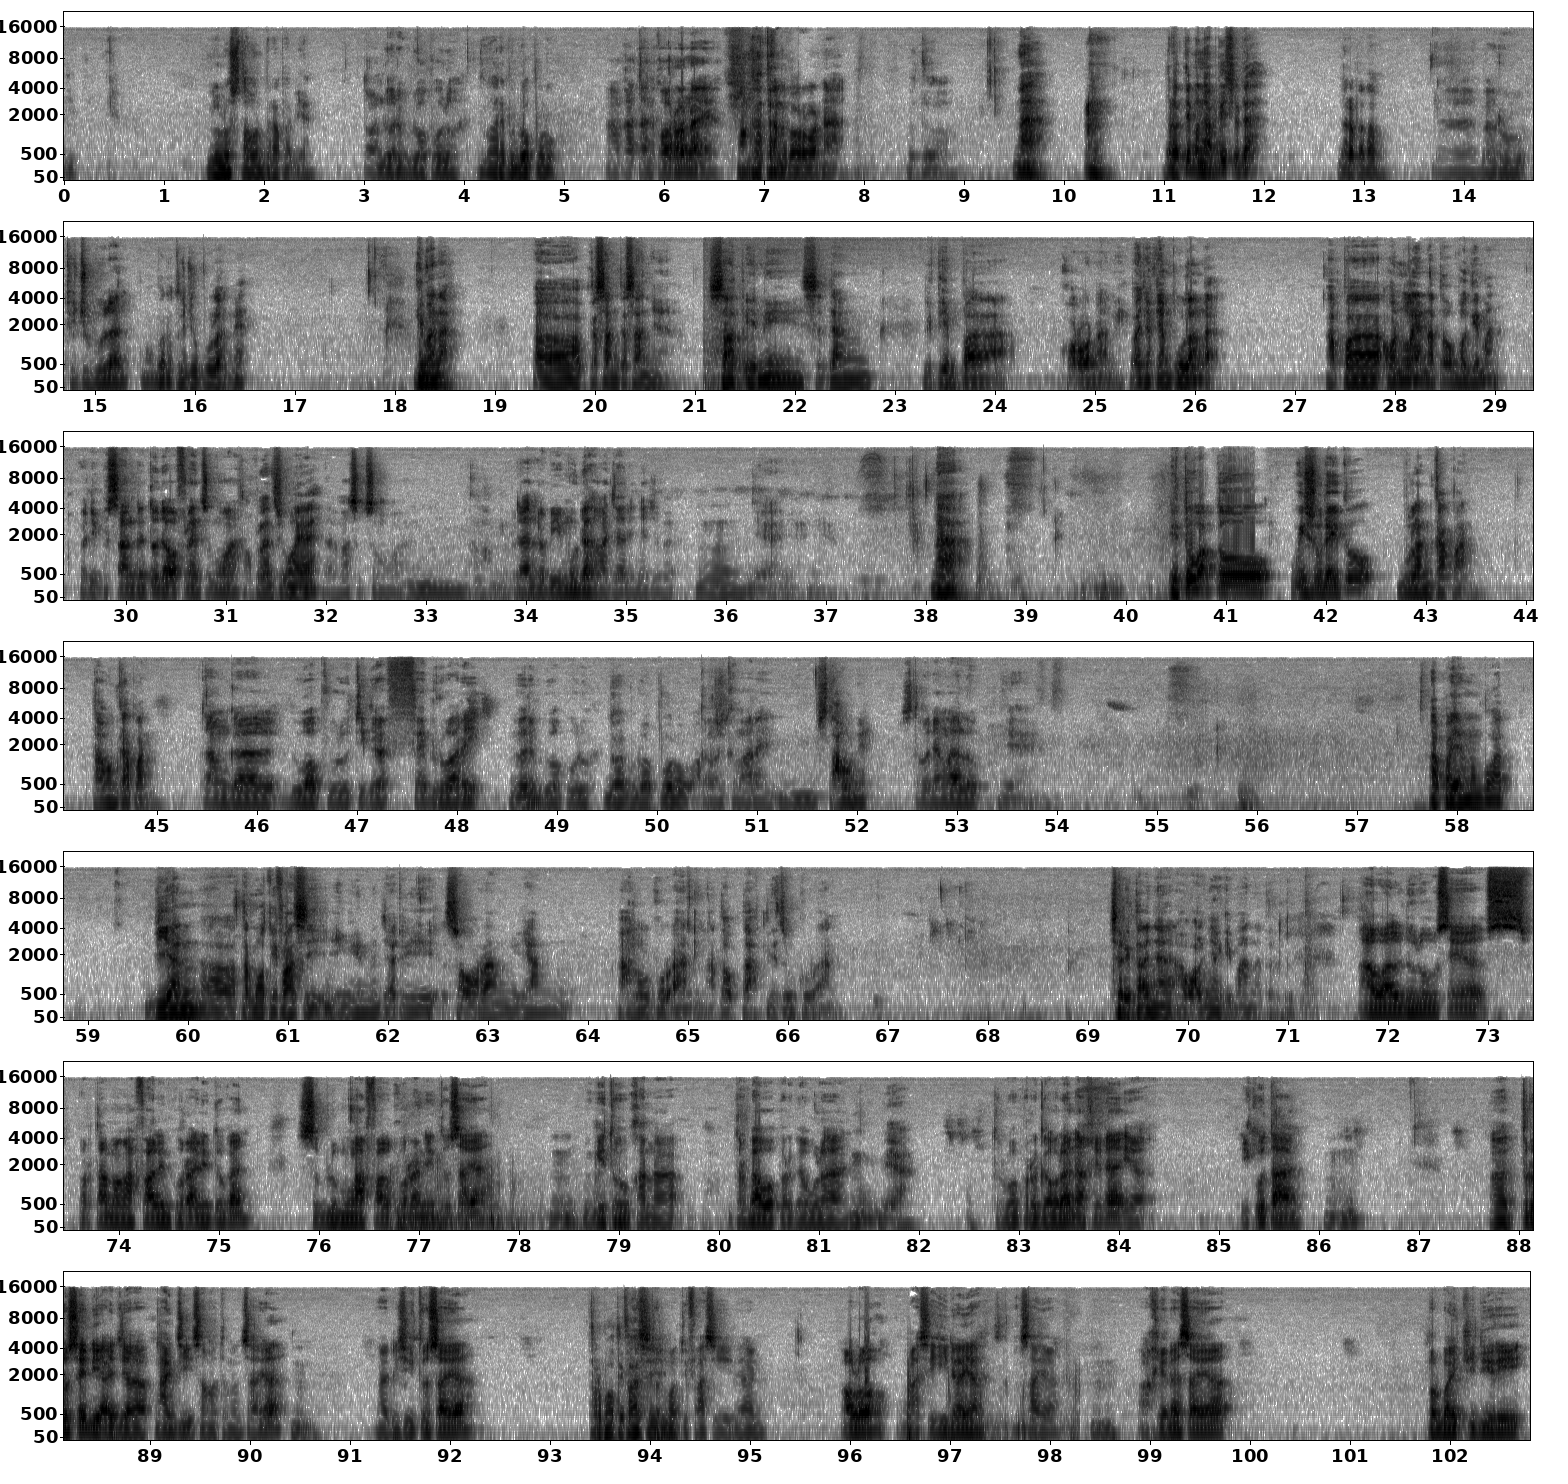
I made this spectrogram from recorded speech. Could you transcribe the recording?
Lulus tahun berapa Bian? tahun 2020. 2020. Angkatan Corona ya. Angkatan Corona. Betul. Nah, berarti mengabdi sudah berapa tahun? Eh, baru tujuh bulan. Oh, baru tujuh bulan ya. Gimana eh, kesan-kesannya saat ini sedang ditimpa corona nih? Banyak yang pulang nggak? Apa online atau bagaimana? Di pesantren itu udah offline semua. Offline semua ya? Udah masuk semua. Hmm. Dan lebih mudah ngajarinnya juga. Hmm, ya, ya, ya. Nah, itu waktu wisuda itu bulan kapan? Tahun kapan? Tanggal 23 Februari 2020 2020. Wah, tahun kemarin. hmm, setahun ya? Setahun yang lalu. Iya. Apa yang membuat Bian eh, termotivasi ingin menjadi seorang yang ahlul Quran atau tahfizul Quran? Ceritanya awalnya gimana tuh? awal dulu saya pertama ngafalin Quran itu kan sebelum menghafal Quran itu saya Hmm? begitu karena terbawa pergaulan Hmm, ya. terbawa pergaulan akhirnya ya ikutan Hmm, Nah, terus saya diajak ngaji sama teman saya hmm. nah di situ saya Termotivasi. termotivasi dan Allah ngasih hidayah ke saya Hmm. akhirnya saya perbaiki diri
